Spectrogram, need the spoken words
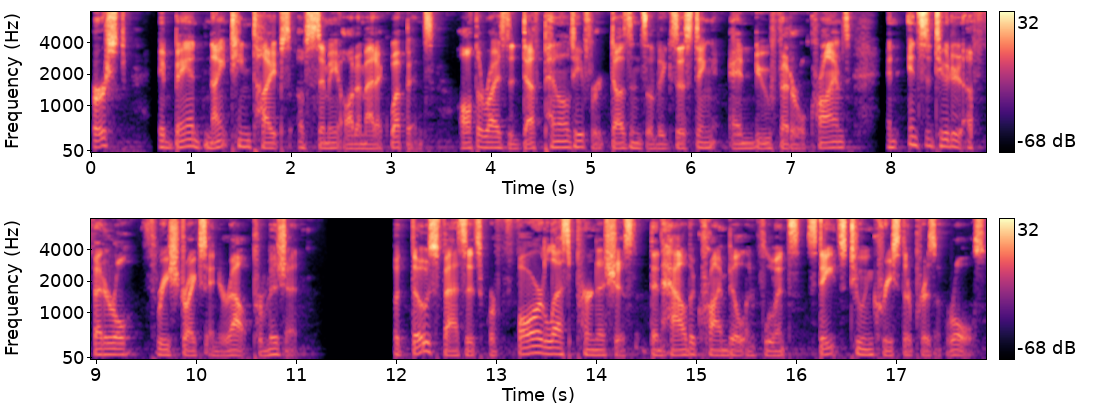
First, it banned 19 types of semi automatic weapons, authorized the death penalty for dozens of existing and new federal crimes, and instituted a federal three strikes and you're out provision. But those facets were far less pernicious than how the crime bill influenced states to increase their prison rolls.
